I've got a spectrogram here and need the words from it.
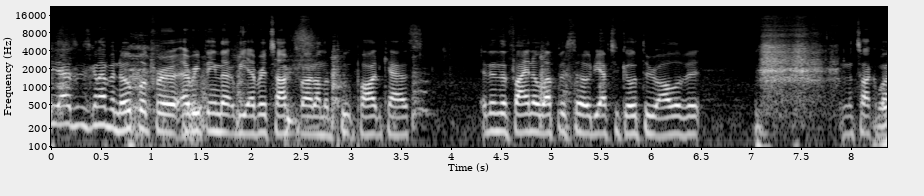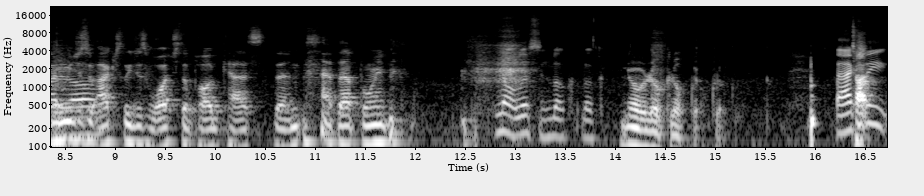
He has, he's gonna have a notebook for everything that we ever talked about on the Poop podcast, and then the final episode, you have to go through all of it. And talk Why about don't it we just all. actually just watch the podcast then? At that point. No, listen, look, look. No, look, look, look, look. I actually,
